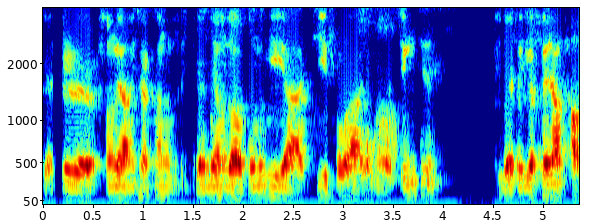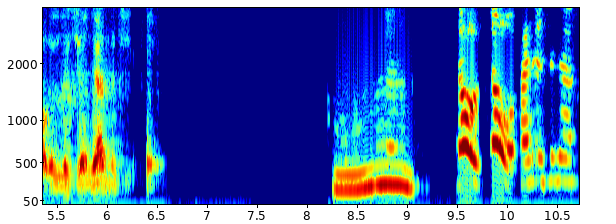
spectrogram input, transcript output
也是衡量一下，看看自己的酿造工艺啊、技术啊有没有精进，也是一个非常好的一个检验的机会。嗯，那我那我发现现在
